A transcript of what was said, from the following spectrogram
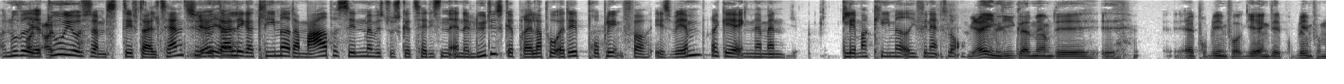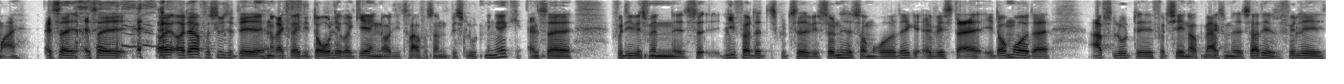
Og nu ved og, jeg, du er jo som stifter Alternativet, ja, ja. der ligger klimaet der meget på sinde, men hvis du skal tage de sådan analytiske briller på, er det et problem for SVM-regeringen, at man glemmer klimaet i finansloven? Jeg er egentlig ligeglad med, om det øh, er et problem for regeringen, det er et problem for mig. Altså, altså, og, og derfor synes jeg, det er en rigtig, rigtig dårlig regering, når de træffer sådan en beslutning. Ikke? Altså, fordi hvis man, øh, lige før der diskuterede vi sundhedsområdet, ikke? At hvis der er et område, der absolut uh, fortjener opmærksomhed, så er det selvfølgelig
